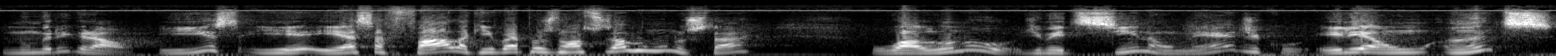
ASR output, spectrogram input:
número e grau. E, esse- e, e essa fala aqui vai para os nossos alunos, tá? O aluno de medicina, o médico, ele é um antes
